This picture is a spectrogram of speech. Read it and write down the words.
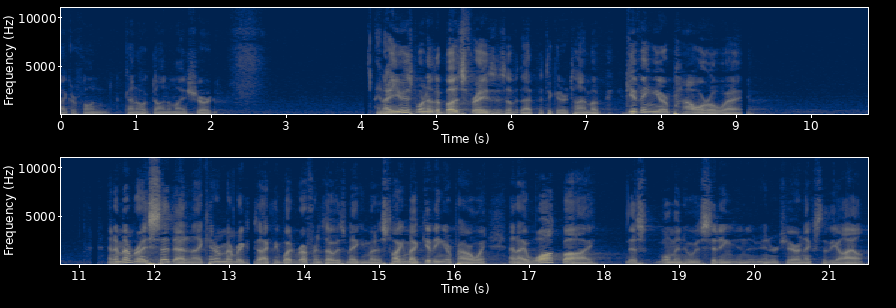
microphone kind of hooked onto my shirt. And I used one of the buzz phrases of that particular time of giving your power away. And I remember I said that, and I can't remember exactly what reference I was making, but I was talking about giving your power away. And I walked by this woman who was sitting in, in her chair next to the aisle.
